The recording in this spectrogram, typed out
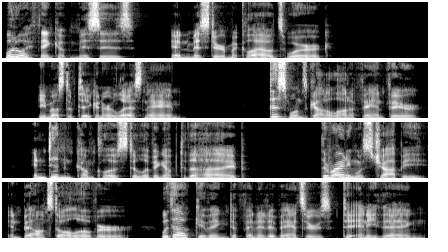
What do I think of Mrs. and Mr. MacLeod's work? He must have taken her last name. This one's got a lot of fanfare and didn't come close to living up to the hype. The writing was choppy and bounced all over, without giving definitive answers to anything.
